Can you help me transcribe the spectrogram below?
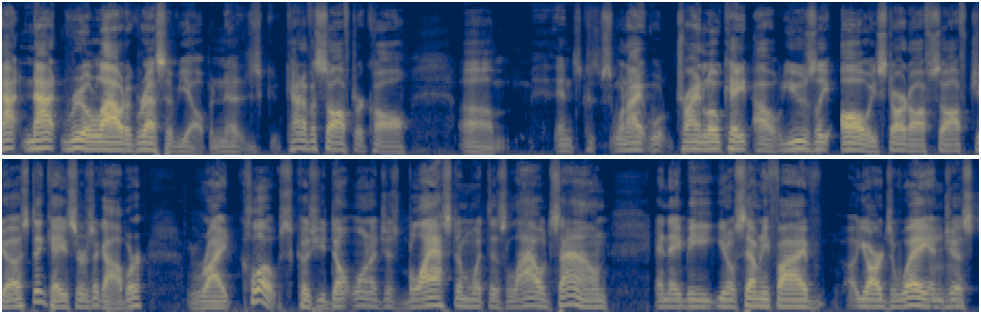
not not real loud aggressive yelp and it's kind of a softer call. Um, and when I try and locate i'll usually always start off soft just in case there's a gobbler right close because you don't want to just blast them with this loud sound and they be you know 75 yards away and just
